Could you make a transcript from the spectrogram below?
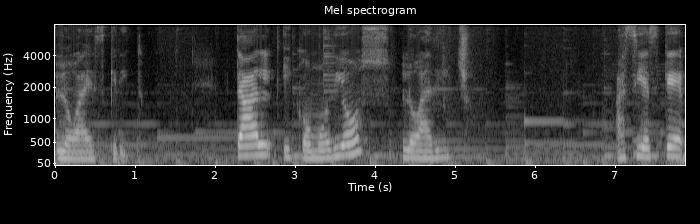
lo ha escrito, tal y como Dios lo ha dicho. Así es que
